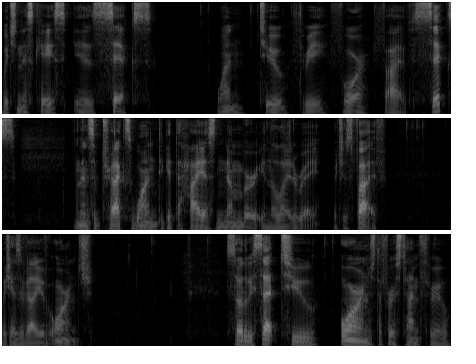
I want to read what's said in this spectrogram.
which in this case is 6. 1, 2, 3, 4, 5, 6 and then subtracts 1 to get the highest number in the light array, which is 5, which has a value of orange. So it'll be set to orange the first time through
